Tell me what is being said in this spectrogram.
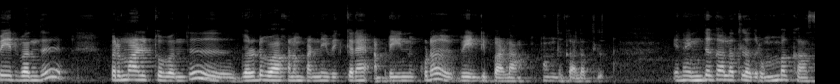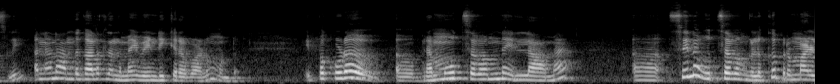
பேர் வந்து பெருமாளுக்கு வந்து கருட வாகனம் பண்ணி வைக்கிறேன் அப்படின்னு கூட வேண்டிப்பாளாம் அந்த காலத்தில். ஏன்னா இந்த காலத்தில் அது ரொம்ப காஸ்ட்லி. அதனால் அந்த காலத்தில் அந்த மாதிரி வேண்டிக்கிறவாளும் உண்டு. இப்போ கூட பிரம்மோத்சவம்னு இல்லாமல் சில உற்சவங்களுக்கு பெருமாள்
